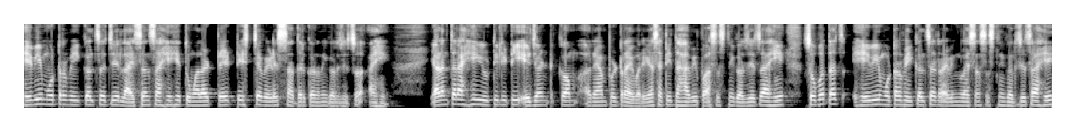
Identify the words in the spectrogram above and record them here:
हेवी मोटर व्हेकलचं जे लायसन्स आहे हे तुम्हाला ट्रेड टेस्टच्या वेळेस सादर करणे गरजेचं आहे. यानंतर आहे utility agent cum ramp driver. यासाठी दहावी पास असणे गरजेचं आहे. सोबतच हेवी मोटर व्हेकलचं ड्रायव्हिंग लायसन्स असणे गरजेचं आहे.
